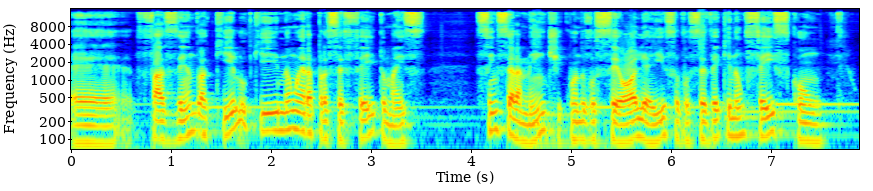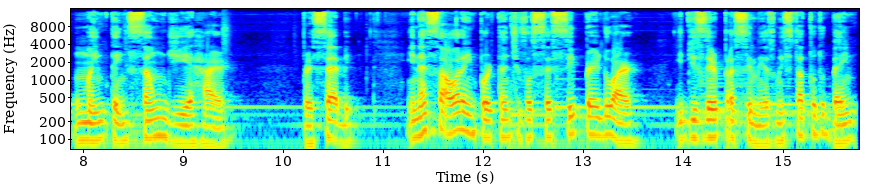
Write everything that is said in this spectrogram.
é, fazendo aquilo que não era para ser feito, mas sinceramente, quando você olha isso, você vê que não fez com uma intenção de errar. Percebe? E nessa hora é importante você se perdoar e dizer para si mesmo: está tudo bem,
